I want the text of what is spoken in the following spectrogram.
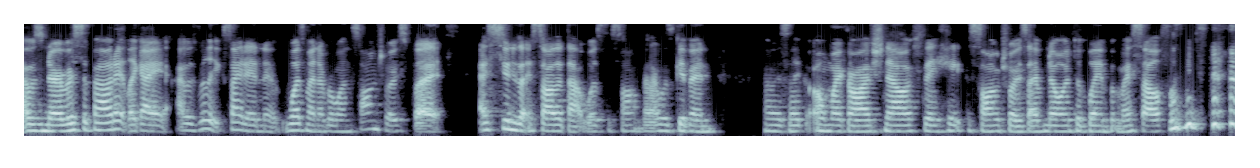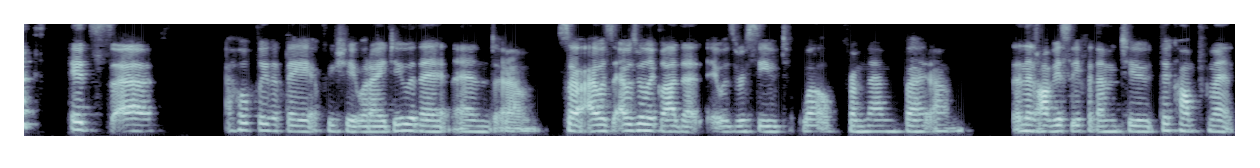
I was nervous about it. Like I I was really excited and it was my number one song choice, but as soon as I saw that that was the song that I was given, I was like, "Oh my gosh, now if they hate the song choice, I have no one to blame but myself." It's uh hopefully that they appreciate what I do with it. And um, so I was I was really glad that it was received well from them. But um, and then obviously for them to to compliment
